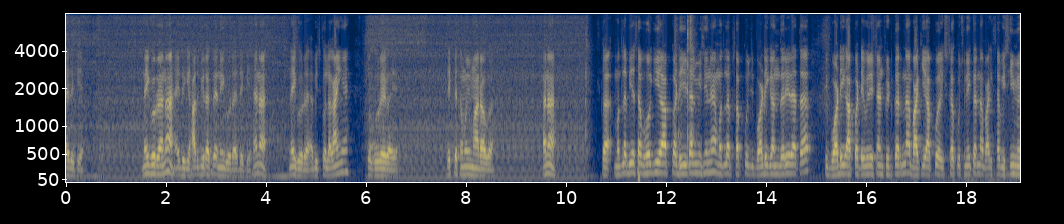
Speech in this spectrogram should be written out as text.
ये देखिए, नहीं घूर रहा है ना? ये देखिए, हाथ भी रख रहे, नहीं घूर रहा है। देखिए, है ना? नहीं घूर रहा है। अभी इसको लगाएँगे तो घूरेगा ये। देख के समझ में आ रहा होगा। है ना? इसका मतलब ये सब होगी आपका डिजिटल मशीन है। मतलब सब कुछ बॉडी के अंदर ही रहता है। सिर्फ़ बॉडी का आपका टेबल स्टैंड फिट करना, बाकी आपको एक्स्ट्रा कुछ नहीं करना, बाकी सब इसी में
